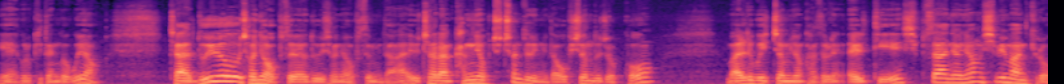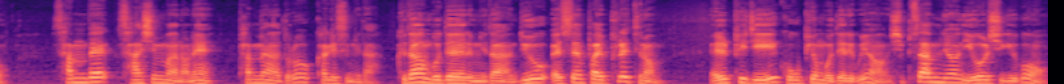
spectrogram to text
예, 그렇게 된 거고요. 자, 누유 전혀 없어요. 누유 전혀 없습니다. 이 차량 강력 추천드립니다. 옵션도 좋고 말리부 2.0 가솔린 LT 14년형 12만 킬로 340만 원에 판매하도록 하겠습니다. 그 다음 모델입니다. 뉴 SM5 플래티넘 LPG 고급형 모델이고요. 13년 2월식이고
